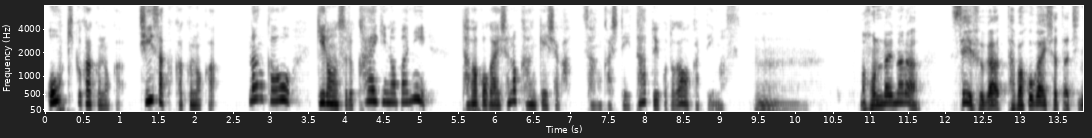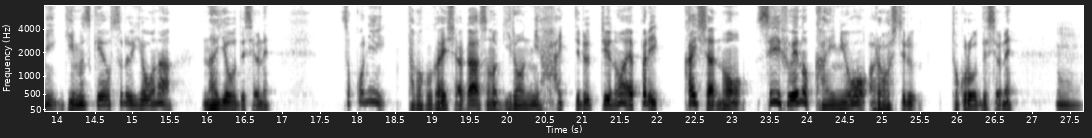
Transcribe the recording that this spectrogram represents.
大きく書くのか、小さく書くのか、なんかを議論する会議の場にタバコ会社の関係者が参加していたということが分かっています。うんまあ、本来なら政府がタバコ会社たちに義務付けをするような内容ですよね。そこにタバコ会社がその議論に入ってるっていうのはやっぱり会社の政府への介入を表しているところですよね。うん。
